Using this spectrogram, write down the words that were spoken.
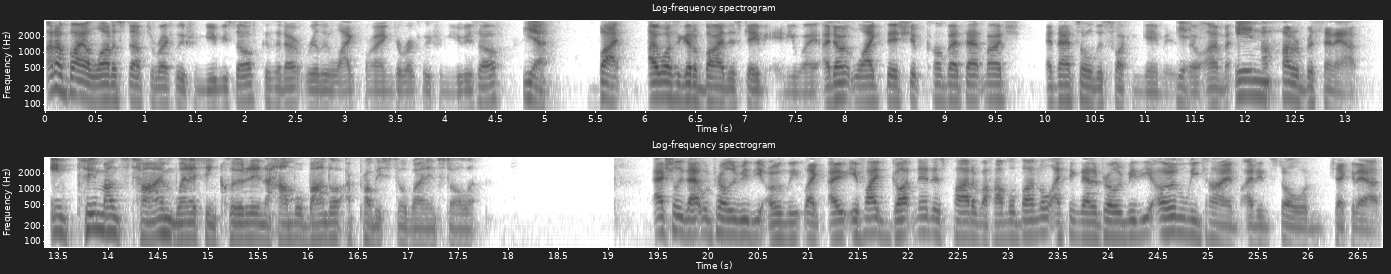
I don't buy a lot of stuff directly from Ubisoft because I don't really like buying directly from Ubisoft. yeah. But I wasn't gonna buy this game anyway. I don't like their ship combat that much, and that's all this fucking game is. Yeah. So I'm In- hundred percent out. In two months' time, when it's included in a humble bundle, I probably still won't install it. Actually, that would probably be the only like I if I'd gotten it as part of a humble bundle, I think that'd probably be the only time I'd install and check it out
